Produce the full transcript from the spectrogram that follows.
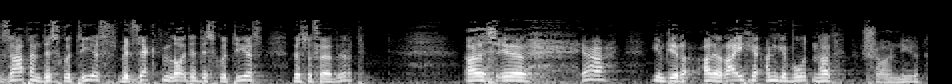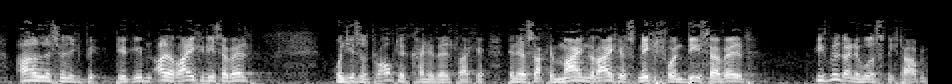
Satan diskutierst, mit Sektenleuten diskutierst, wirst du verwirrt. Als er, ja, ihm die, alle Reiche angeboten hat, schau nieder, alles will ich dir geben, alle Reiche dieser Welt. Und Jesus brauchte keine Weltreiche, denn er sagte, mein Reich ist nicht von dieser Welt. Ich will deine Wurst nicht haben.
